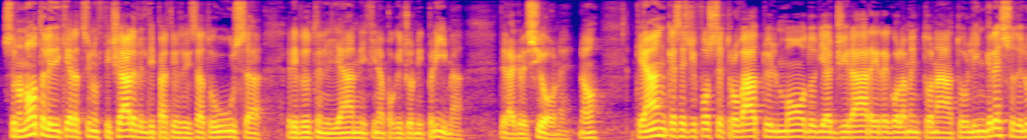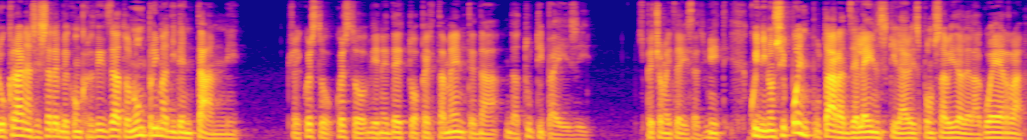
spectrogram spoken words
Sono note le dichiarazioni ufficiali del Dipartimento di Stato USA, ripetute negli anni fino a pochi giorni prima dell'aggressione, no? Che anche se ci fosse trovato il modo di aggirare il regolamento NATO, l'ingresso dell'Ucraina si sarebbe concretizzato non prima di vent'anni. Cioè, questo, questo, viene detto apertamente da, da tutti i paesi, specialmente dagli Stati Uniti. Quindi non si può imputare a Zelensky la responsabilità della guerra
